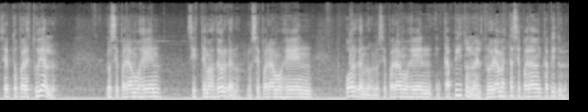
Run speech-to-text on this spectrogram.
¿cierto? Para estudiarlo. Lo separamos en sistemas de órganos, lo separamos en órganos, lo separamos en, en capítulos. El programa está separado en capítulos.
